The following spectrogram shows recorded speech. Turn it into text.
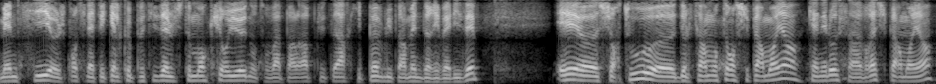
Même si je pense qu'il a fait quelques petits ajustements curieux dont on va parlera plus tard qui peuvent lui permettre de rivaliser. Et euh, surtout euh, de le faire monter en super moyen. Canelo, c'est un vrai super moyen.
